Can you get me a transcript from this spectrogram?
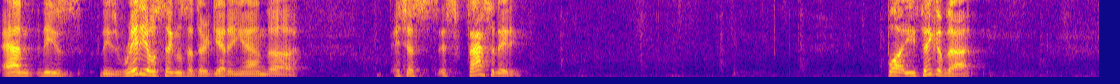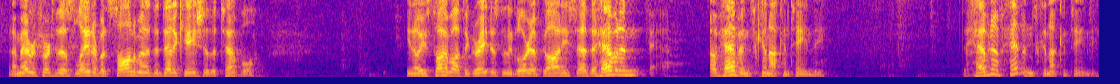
and these these radio signals that they're getting, and uh, it's just it's fascinating. But you think of that, and I may refer to this later, but Solomon at the dedication of the temple, you know, he's talking about the greatness and the glory of God. He said, The heaven of heavens cannot contain thee. The heaven of heavens cannot contain thee.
